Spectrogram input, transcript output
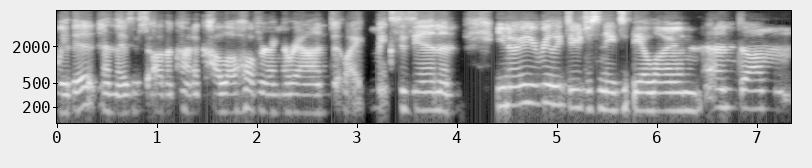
with it and there's this other kind of color hovering around it like mixes in and you know you really do just need to be alone and um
